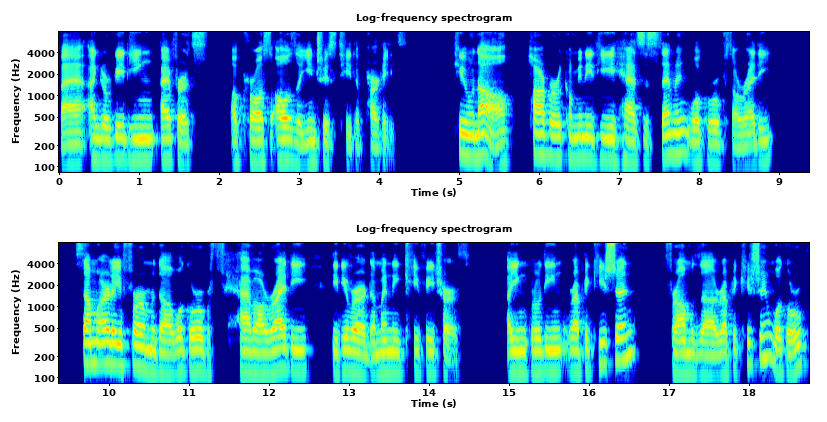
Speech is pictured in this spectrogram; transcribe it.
by aggregating efforts across all the interested parties. Till now, Harbor community has seven work groups already. Some early formed work groups have already delivered many key features, including replication from the replication work group,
